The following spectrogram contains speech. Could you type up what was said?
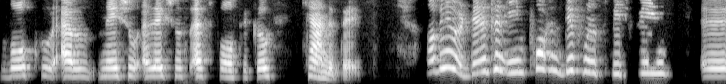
local and national elections as political candidates. However, there is an important difference between uh,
